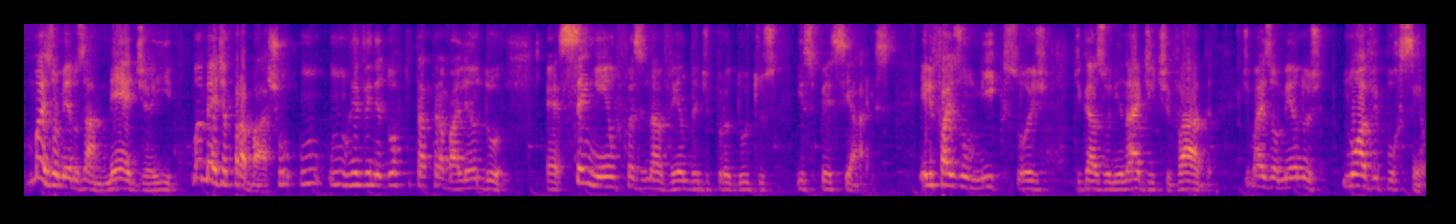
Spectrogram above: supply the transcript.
mais ou menos a média aí, uma média para baixo, um, um, revendedor que está trabalhando é, sem ênfase na venda de produtos especiais. Ele faz um mix hoje de gasolina aditivada de mais ou menos 9%.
